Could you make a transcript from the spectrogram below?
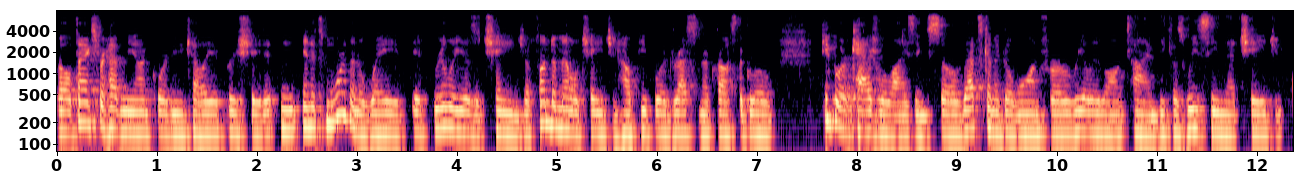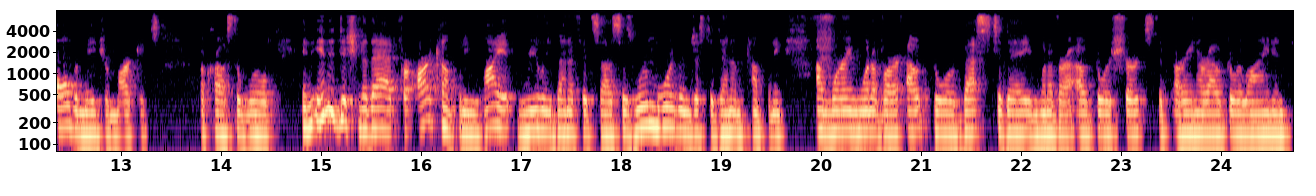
Well, thanks for having me on, Courtney and Kelly. I appreciate it. And, and, it's more than a wave. It really is a change, a fundamental change in how people are dressing across the globe. People are casualizing. So that's going to go on for a really long time because we've seen that change in all the major markets across the world. And in addition to that, for our company, why it really benefits us is we're more than just a denim company. I'm wearing one of our outdoor vests today and one of our outdoor shirts that are in our outdoor line. And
